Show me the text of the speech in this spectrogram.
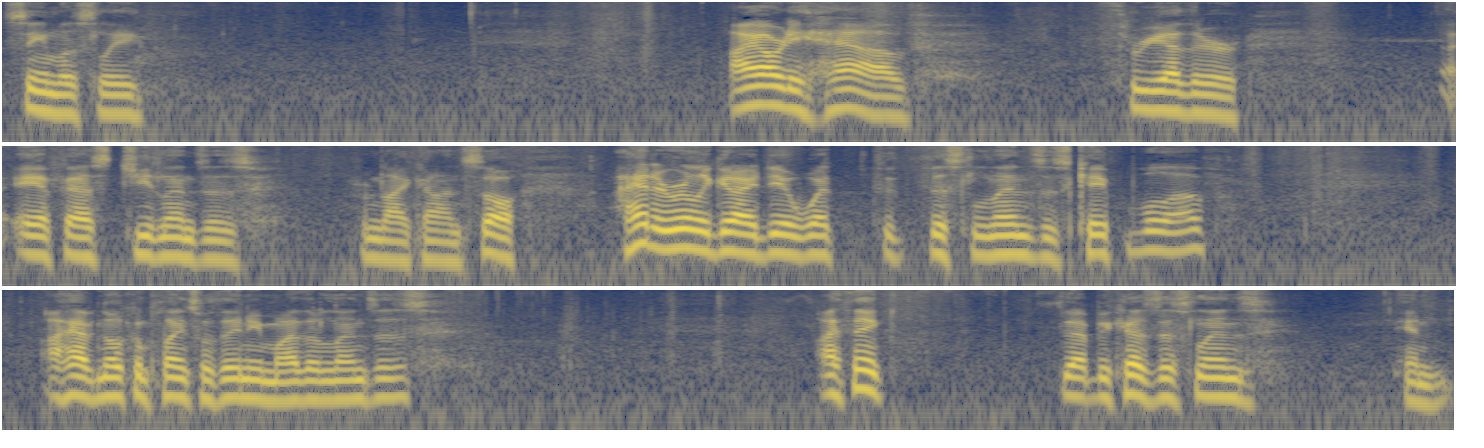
seamlessly. I already have three other AFS G lenses from Nikon, so I had a really good idea what th- this lens is capable of. I have no complaints with any of my other lenses. I think that because this lens and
